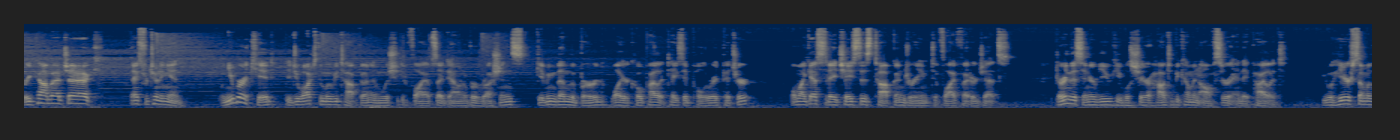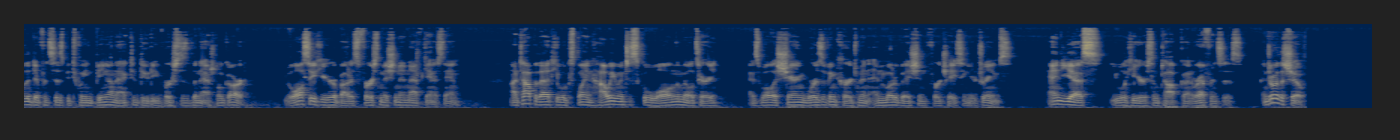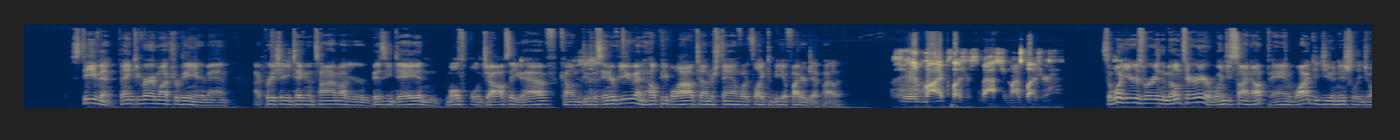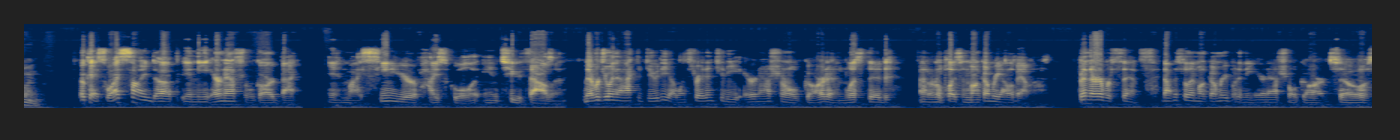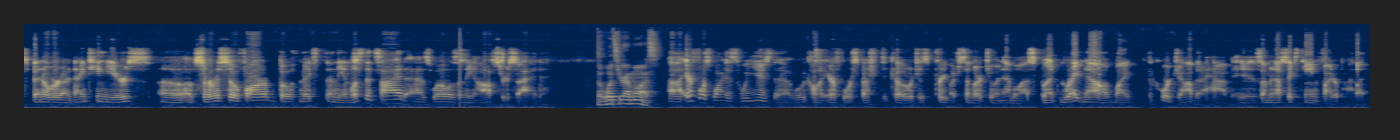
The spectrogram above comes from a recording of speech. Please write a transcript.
Free combat check! Thanks for tuning in. When you were a kid, did you watch the movie Top Gun and wish you could fly upside down over Russians, giving them the bird while your co pilot takes a Polaroid picture? Well, my guest today chased his Top Gun dream to fly fighter jets. During this interview, he will share how to become an officer and a pilot. You will hear some of the differences between being on active duty versus the National Guard. You will also hear about his first mission in Afghanistan. On top of that, he will explain how he went to school while in the military, as well as sharing words of encouragement and motivation for chasing your dreams. And yes, you will hear some Top Gun references. Enjoy the show. Steven, thank you very much for being here, man. I appreciate you taking the time out of your busy day and multiple jobs that you have. Come do this interview and help people out to understand what it's like to be a fighter jet pilot. Dude, my pleasure, Sebastian. My pleasure. So, what years were you in the military, or when did you sign up, and why did you initially join? Okay, so I signed up in the Air National Guard back in my senior year of high school in 2000. Never joined the active duty. I went straight into the Air National Guard and enlisted, know, a place in Montgomery, Alabama. Been there ever since. Not necessarily in Montgomery, but in the Air National Guard. So it's been over uh, 19 years uh, of service so far, both mixed on the enlisted side as well as on the officer side. So, what's your MOS? Uh, Air Force wise, we use the what we call an Air Force Specialty Code, which is pretty much similar to an MOS. But right now, my the core job that I have is I'm an F-16 fighter pilot.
